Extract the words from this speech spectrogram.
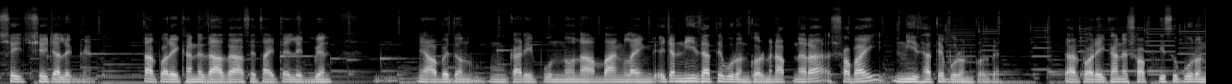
সেই, সেইটা লিখবেন। তারপর এখানে যা যা আছে তাই তাই লিখবেন। আবেদনকারী পূর্ণ না, বাংলা, ইংরেজি, এটা নিজ হাতে পূরণ করবেন। আপনারা সবাই নিজ হাতে পূরণ করবেন। তারপর এখানে সব কিছু পূরণ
